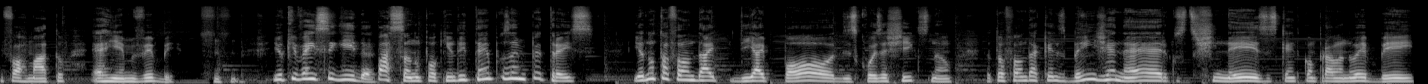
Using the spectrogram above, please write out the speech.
em formato RMVB. e o que vem em seguida? Passando um pouquinho de tempo, os MP3. E eu não tô falando de iPods, coisas chiques, não. Eu tô falando daqueles bem genéricos chineses que a gente comprava no eBay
